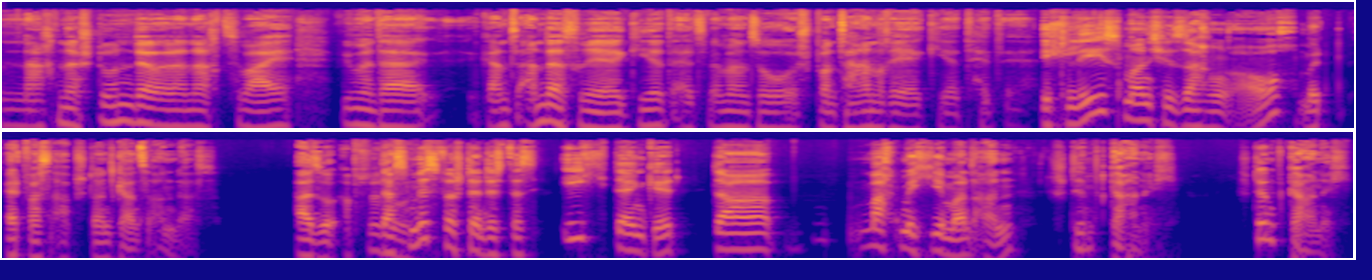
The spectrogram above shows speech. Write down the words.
nach einer Stunde oder nach zwei, wie man da ganz anders reagiert, als wenn man so spontan reagiert hätte. Ich lese manche Sachen auch mit etwas Abstand ganz anders. Also Absolut. das Missverständnis, dass ich denke, da macht mich jemand an, stimmt gar nicht. Stimmt gar nicht.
